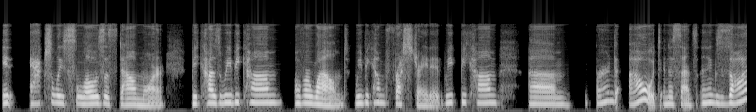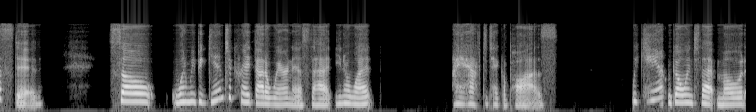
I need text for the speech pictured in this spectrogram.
it actually slows us down more because we become overwhelmed. We become frustrated. We become um, burned out in a sense and exhausted. So when we begin to create that awareness that, you know what, I have to take a pause. We can't go into that mode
